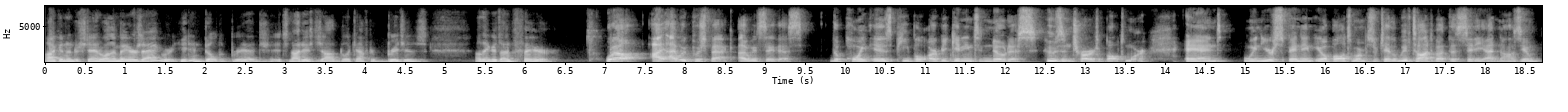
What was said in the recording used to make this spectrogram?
I can understand why the mayor's angry. He didn't build a bridge. It's not his job to look after bridges. I think it's unfair. Well, I, I would push back. I would say this the point is people are beginning to notice who's in charge of Baltimore. And when you're spending, you know, Baltimore, Mr. Taylor, we've talked about this city ad nauseum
